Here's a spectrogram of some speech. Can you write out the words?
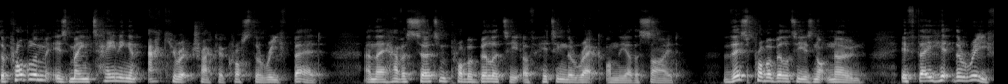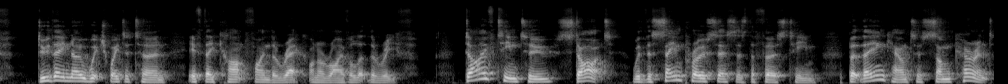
The problem is maintaining an accurate track across the reef bed, and they have a certain probability of hitting the wreck on the other side. This probability is not known. If they hit the reef, do they know which way to turn if they can't find the wreck on arrival at the reef? Dive Team 2 start with the same process as the first team, but they encounter some current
